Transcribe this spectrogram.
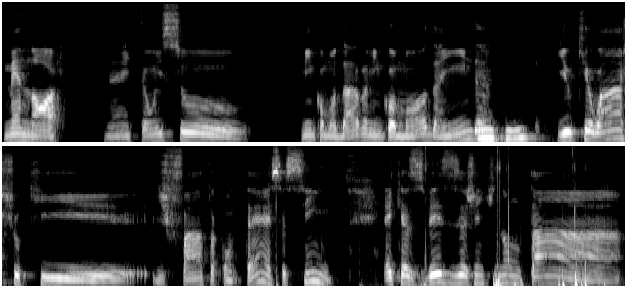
menor, né? Então isso me incomodava, me incomoda ainda. Uhum. E o que eu acho que de fato acontece, assim, é que às vezes a gente não está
